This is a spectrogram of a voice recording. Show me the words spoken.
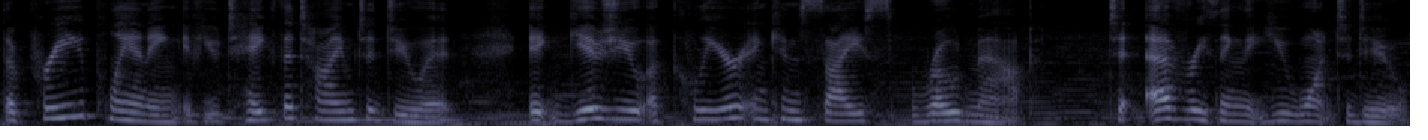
The pre planning, if you take the time to do it, it gives you a clear and concise roadmap to everything that you want to do.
